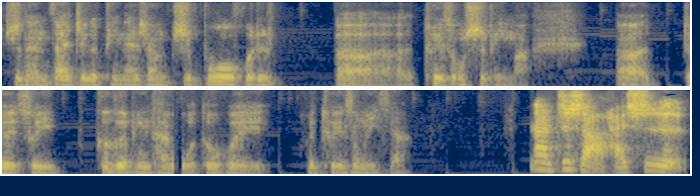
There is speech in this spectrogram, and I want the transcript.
只能在这个平台上直播或者呃推送视频嘛，呃，对，所以各个平台我都会。会推送一下，那至少还是，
